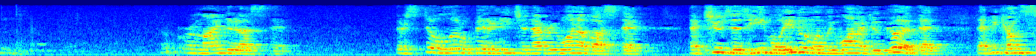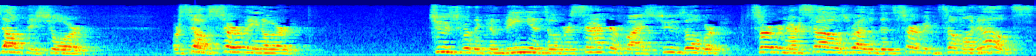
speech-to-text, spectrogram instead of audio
It reminded us that there's still a little bit in each and every one of us that, that chooses evil, even when we want to do good, that, that becomes selfish or, or self serving or choose for the convenience over sacrifice, choose over serving ourselves rather than serving someone else.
